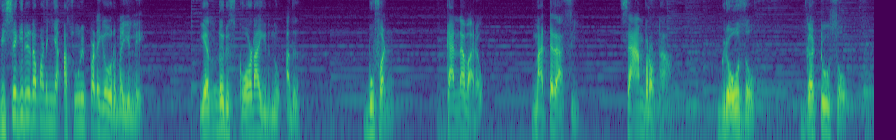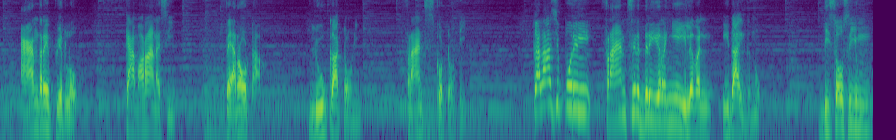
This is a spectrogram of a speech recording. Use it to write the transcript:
വിശകിരീടമണിഞ്ഞ അസൂറിപ്പടയെ ഓർമ്മയില്ലേ? എന്തൊരു സ്കോഡായിരുന്നു അത്. Buffon Cannavaro Materazzi Zambrotta Grosso Gattuso Andrea Pirlo Camoranesi Perrotta Luca Toni Francesco Totti. കലാശിപ്പൂരിൽ ഫ്രാൻസിനെതിരെ ഇറങ്ങിയ ഇലവൻ ഇതായിരുന്നു. ഡിസോസിയും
